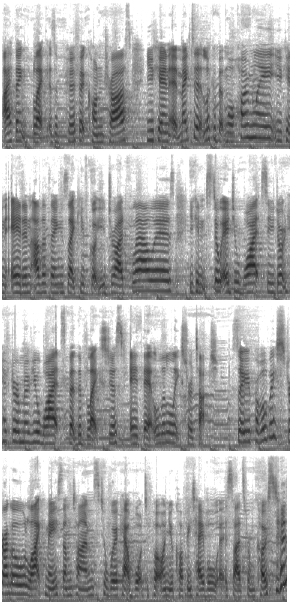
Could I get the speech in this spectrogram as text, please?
I think black is a perfect contrast. You can, it makes it look a bit more homely. You can add in other things like you've got your dried flowers. You can still add your whites so you don't have to remove your whites, but the blacks just add that little extra touch. So you probably struggle, like me sometimes, to work out what to put on your coffee table aside from coasters.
